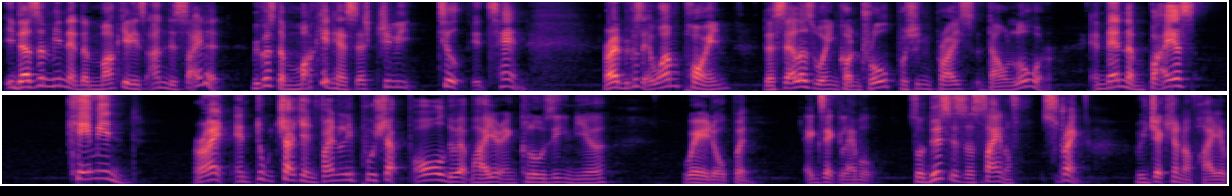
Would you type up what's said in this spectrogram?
it doesn't mean that the market is undecided because the market has actually tilted its hand, right? Because at one point, the sellers were in control, pushing price down lower. And then the buyers came in, right, and took charge and finally pushed up all the way up higher and closing near where it opened, exact level. So this is a sign of strength, rejection of higher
